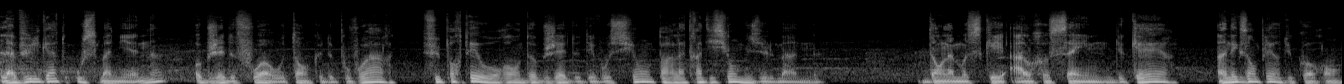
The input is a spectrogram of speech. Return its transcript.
La Vulgate ousmanienne, objet de foi autant que de pouvoir, fut portée au rang d'objet de dévotion par la tradition musulmane. Dans la mosquée Al-Hussein du Caire, un exemplaire du Coran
